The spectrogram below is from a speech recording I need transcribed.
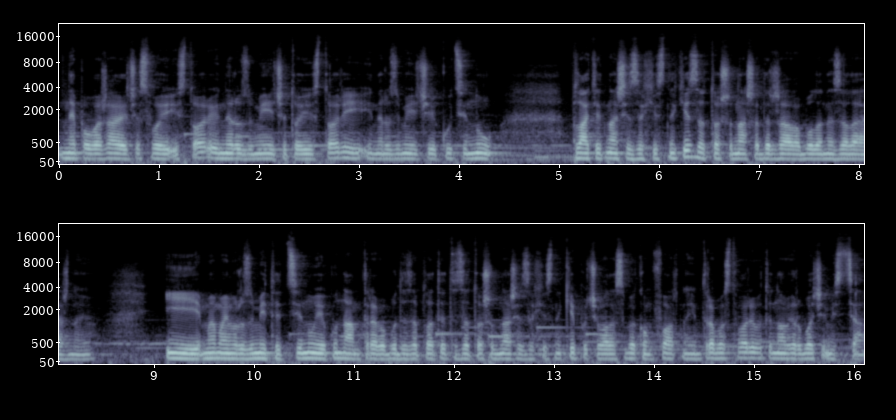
не поважаючи свою історію, не розуміючи тої історії і не розуміючи, яку ціну платять наші захисники за те, що наша держава була незалежною. І ми маємо розуміти ціну, яку нам треба буде заплатити за те, щоб наші захисники почували себе комфортно. Їм треба створювати нові робочі місця.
